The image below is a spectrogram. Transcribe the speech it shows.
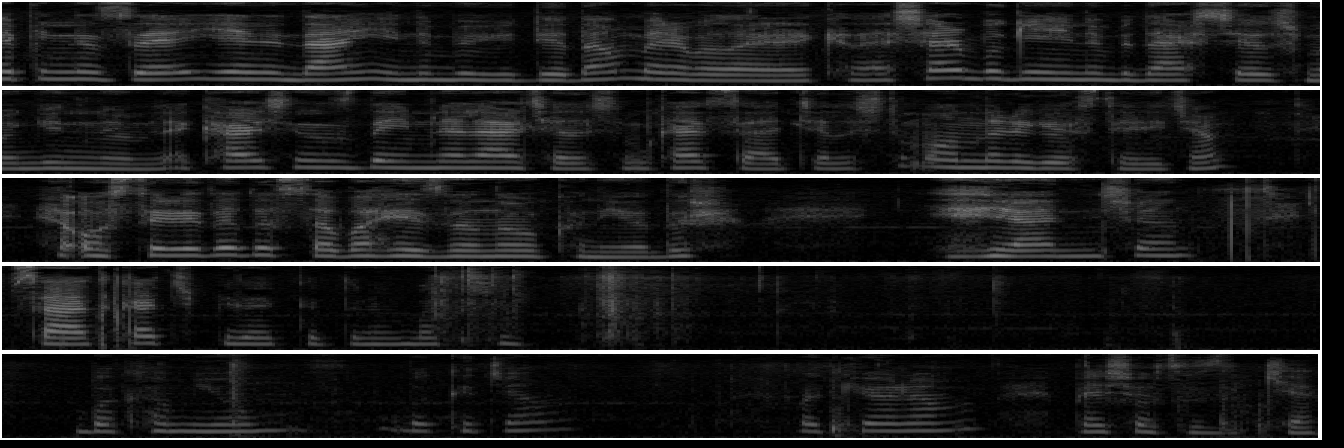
Hepinize yeniden yeni bir videodan merhabalar arkadaşlar. Bugün yeni bir ders çalışma günlüğümle karşınızdayım. Neler çalıştım, kaç saat çalıştım onları göstereceğim. O sırada da sabah ezanı okunuyordur. yani şu an saat kaç? Bir dakika durun bakayım. Bakamıyorum. Bakacağım. Bakıyorum. 5.32.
